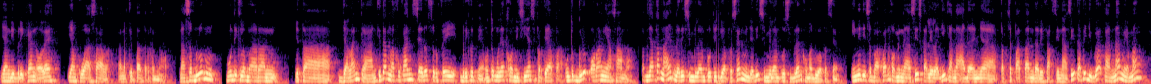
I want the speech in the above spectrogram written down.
yang diberikan oleh yang kuasa karena kita terkenal. Nah sebelum mudik lebaran kita jalankan, kita melakukan sero survei berikutnya untuk melihat kondisinya seperti apa. Untuk grup orang yang sama. Ternyata naik dari 93% menjadi 99,2%. Ini disebabkan kombinasi sekali lagi karena adanya percepatan dari vaksinasi, tapi juga karena memang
